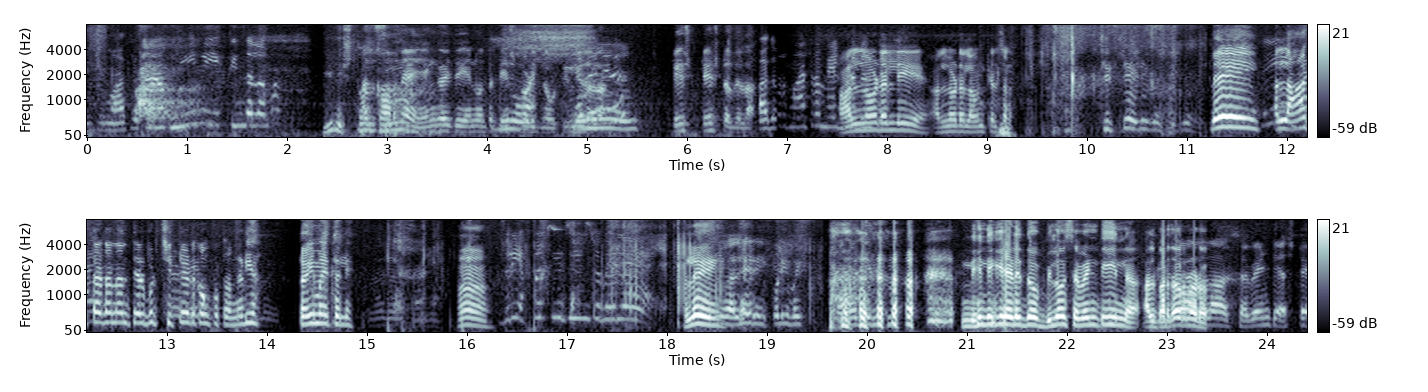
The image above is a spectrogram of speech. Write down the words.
ಇದು ಮಾತ್ರ ನೀನು ಈಗ ತಿಂದಲ್ಲಮ್ಮ? ಏನ್ ಇಷ್ಟೊಂದು ಸುಮ್ನೆ ಹೆಂಗೈತೆ ಏನು ಅಂತ ಟೇಸ್ಟ್ ನೋಡಿದ್ ನಾವು ತಿನ್ನಿಲ್ಲ ಟೇಸ್ಟ್ ಟೇಸ್ಟ್ ಅದೆಲ್ಲ. ಅವ್ರು ಮಾತ್ರ ಮೇಲ್ ಅಲ್ಲಿ ನೋಡಲ್ಲಿ ಅಲ್ಲಿ ನೋಡಲ್ಲ ಅವ್ನ ಕೆಲ್ಸ ಚಿಟ್ಟೆ ಲೇ ಅಲ್ಲಿ ಆಟ ಆಡೋಣ ಅಂತ ಹೇಳ್ಬಿಟ್ಟು ಚಿಟ್ಟೆ ಹಿಡ್ಕೊಂಡ್ ಕೂತಾವ. ನಡಿಯ ಟೈಮ್ ಆಯ್ತಲ್ಲಿ. ಹಾ. ಅಲ್ಲೇ ಬೈ. ನಿನಗೆ ಹೇಳಿದ್ದು ಬಿಲೋ ಸೆವೆಂಟೀನ್ ಅಲ್ಲಿ ಬರ್ದವ್ರು ನೋಡು. ಸೆವೆಂಟಿ ಅಷ್ಟೇ.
